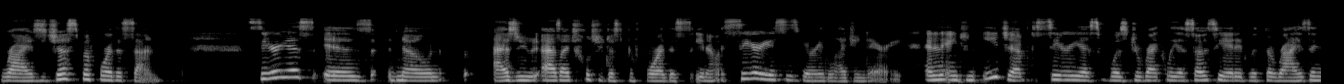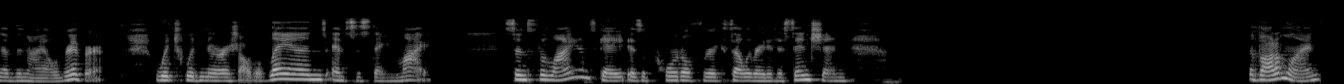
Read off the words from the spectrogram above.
rise just before the sun. Sirius is known as you as I told you just before this, you know, Sirius is very legendary. And in ancient Egypt, Sirius was directly associated with the rising of the Nile River, which would nourish all the lands and sustain life. Since the Lion's Gate is a portal for accelerated ascension, the bottom line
